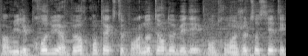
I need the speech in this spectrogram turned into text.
parmi les produits un peu hors contexte pour un auteur de BD, on trouve un jeu de société.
